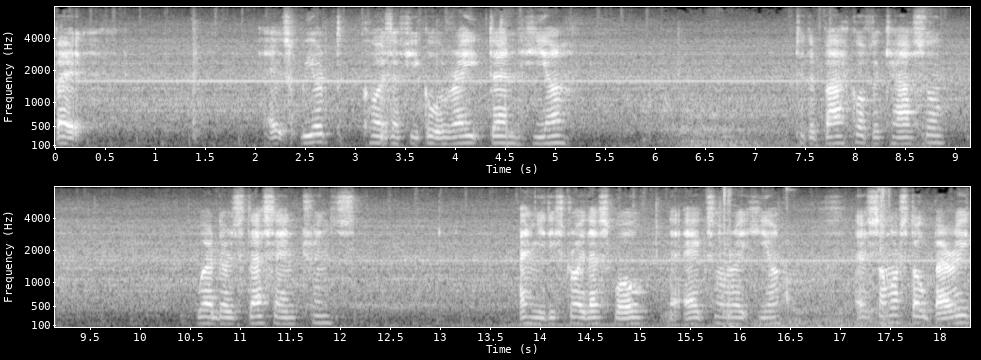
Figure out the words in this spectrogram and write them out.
But it's weird because if you go right down here to the back of the castle where there's this entrance and you destroy this wall, the eggs are right here. Uh, some are still buried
